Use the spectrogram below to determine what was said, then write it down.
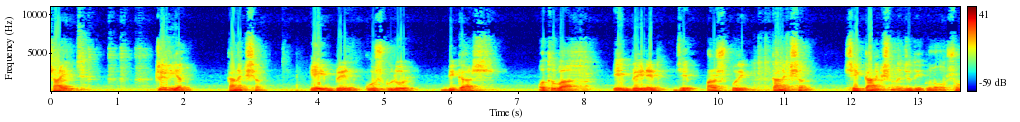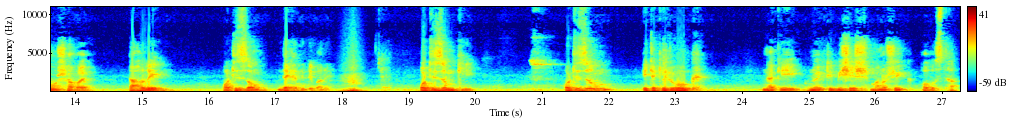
ষাট ট্রিলিয়ন কানেকশন এই ব্রেন কোষগুলোর বিকাশ অথবা এই ব্রেনের যে পারস্পরিক কানেকশন, সেই কানেকশনে যদি কোনো সমস্যা হয়, তাহলে অটিজম দেখা দিতে পারে। অটিজম কি? অটিজম এটা কি রোগ, নাকি কোনো একটি বিশেষ মানসিক অবস্থা?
